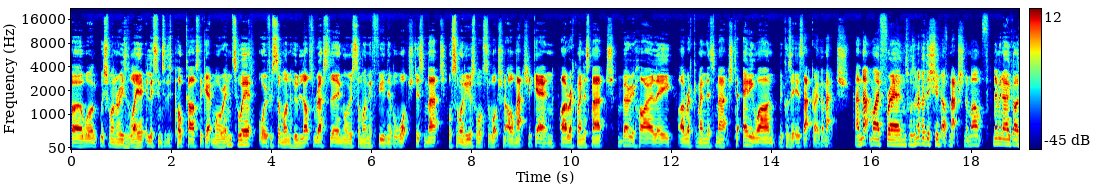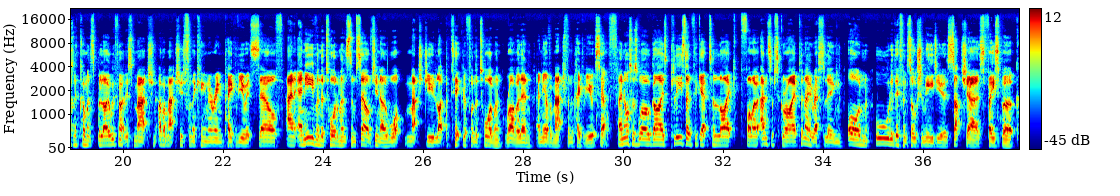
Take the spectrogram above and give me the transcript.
uh, one, which is one of the reasons why you listen to this podcast to get more into it, or if you're someone who loves wrestling, or if someone if you never watched this match, or someone who just wants to watch an old match again, I recommend this match very highly. I recommend this match to anyone because it is that great of a match. And that, my friends, was another edition of Match in a Month. Let me know, guys, in the comments below. We found this match and other matches from the King of the Ring pay per view itself, and and even the tournaments themselves. You know, what match do you like particular from the tournament rather than any other match from the pay per view itself? And also, as well, guys, please don't forget to like, follow, and subscribe to Know Wrestling on all the different social medias, such as Facebook,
